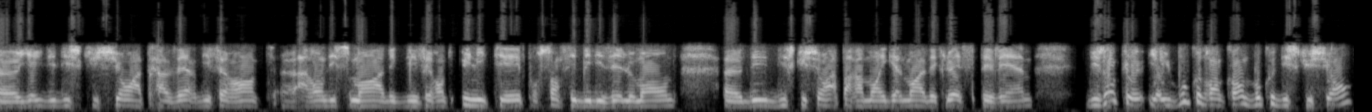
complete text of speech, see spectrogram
Euh, il y a eu des discussions à travers différents euh, arrondissements avec différentes unités pour sensibiliser le monde. Euh, des discussions apparemment également avec le SPVM. Disons qu'il y a eu beaucoup de rencontres, beaucoup de discussions.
